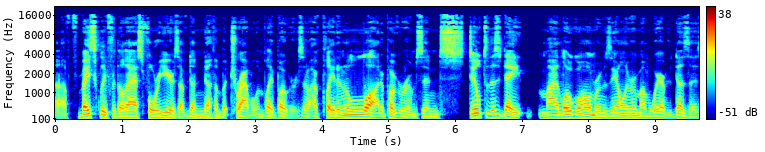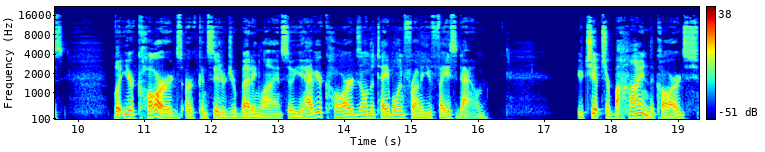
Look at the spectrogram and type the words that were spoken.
Uh, basically, for the last four years, I've done nothing but travel and play poker. So I've played in a lot of poker rooms, and still to this date, my local homeroom is the only room I'm aware of that does this. But your cards are considered your betting line. So you have your cards on the table in front of you, face down. Your chips are behind the cards.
